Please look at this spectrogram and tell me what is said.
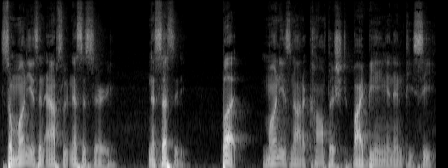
So money is an absolute necessary necessity. But money is not accomplished by being an NPC.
